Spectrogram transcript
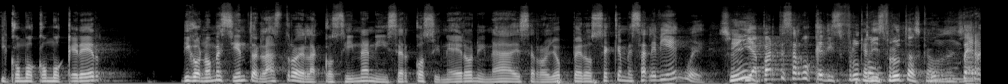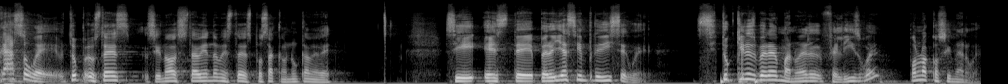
y como, como querer, digo, no me siento el astro de la cocina, ni ser cocinero, ni nada de ese rollo, pero sé que me sale bien, güey. Sí. Y aparte es algo que disfruto. Que disfrutas, cabrón, Un vergazo, güey. Tú, pero ustedes, si no, si está viendo mi esposa que nunca me ve. Sí, este, pero ella siempre dice, güey, si tú quieres ver a Manuel feliz, güey, ponlo a cocinar, güey.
